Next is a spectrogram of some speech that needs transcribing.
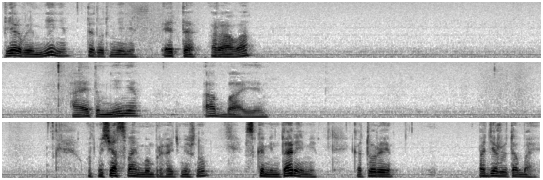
Первое мнение, вот это вот мнение, это Рава, а это мнение Абаи. Вот мы сейчас с вами будем проходить Мишну с комментариями, которые поддерживают Абай.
